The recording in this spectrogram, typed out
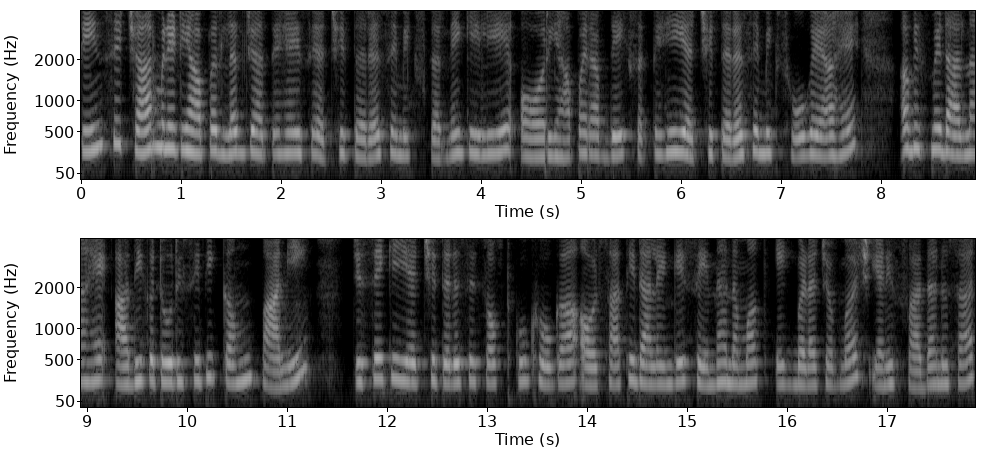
तीन से चार मिनट यहाँ पर लग जाते हैं इसे अच्छी तरह से मिक्स करने के लिए और यहाँ पर आप देख सकते हैं ये अच्छी तरह से मिक्स हो गया है। अब इसमें डालना है आधी कटोरी से भी कम पानी, जिससे कि ये अच्छी तरह से सॉफ्ट कुक होगा और साथ ही डालेंगे सेंधा नमक एक बड़ा चम्मच, यानी स्वादानुसार,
